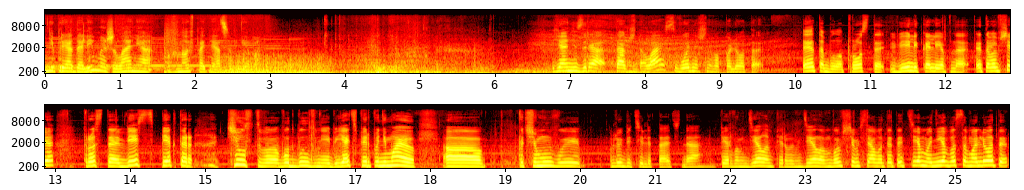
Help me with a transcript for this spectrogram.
Непреодолимое желание вновь подняться в небо. Я не зря так ждала сегодняшнего полета. Это было просто великолепно. Это вообще просто весь спектр чувств вот был в небе. Я теперь понимаю, а, почему вы любите летать, да, первым делом, первым делом. В общем, вся вот эта тема небо, самолеты,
